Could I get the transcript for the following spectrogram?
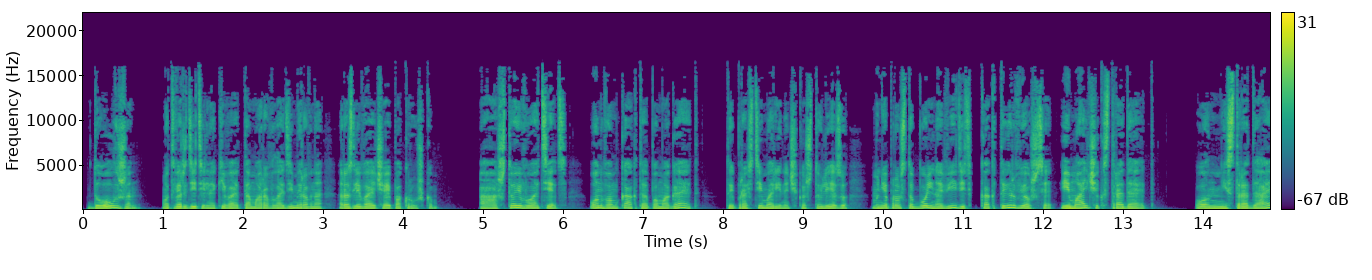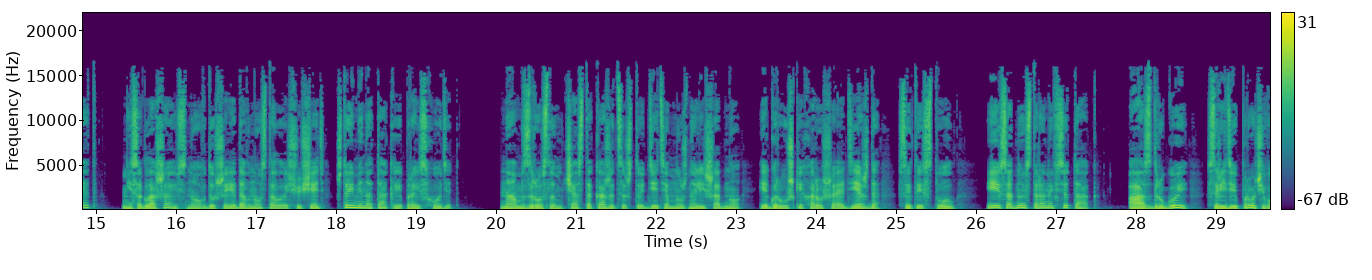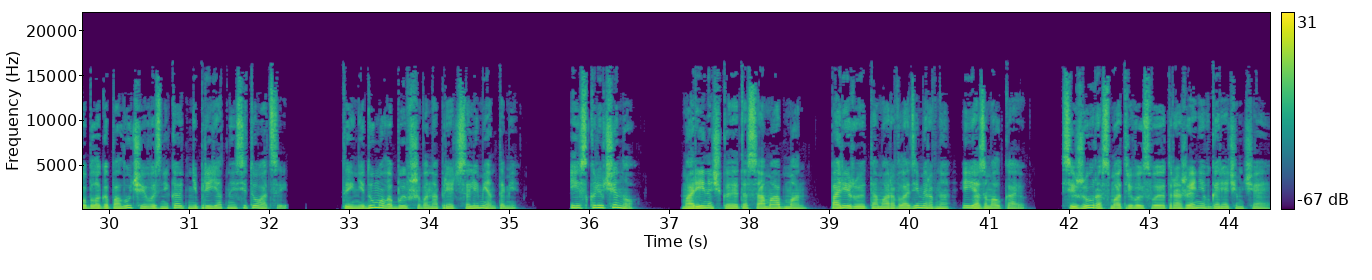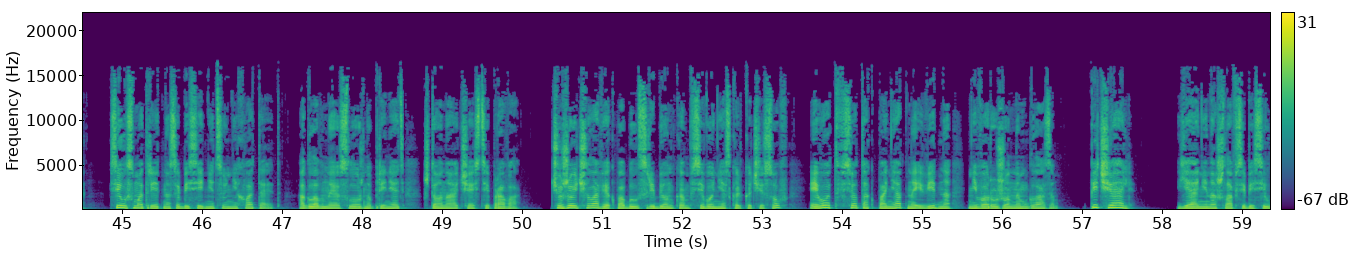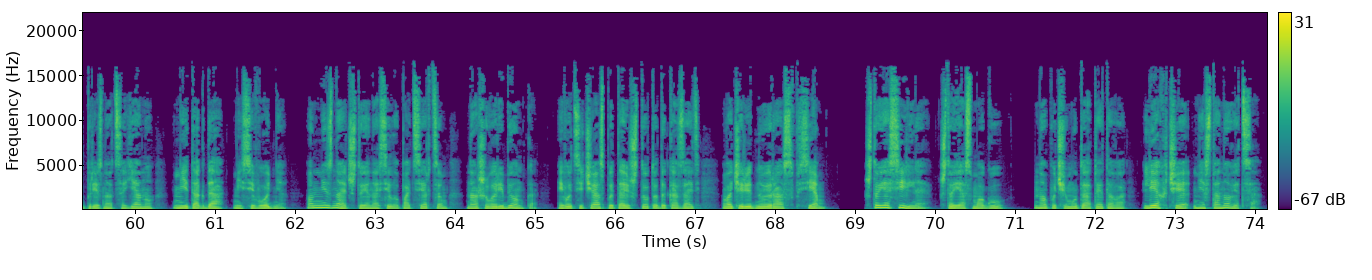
«Должен», — утвердительно кивает Тамара Владимировна, разливая чай по кружкам. «А что его отец? Он вам как-то помогает? Ты прости, Мариночка, что лезу. Мне просто больно видеть, как ты рвешься, и мальчик страдает». «Он не страдает?» Не соглашаюсь, но в душе я давно стала ощущать, что именно так и происходит. Нам, взрослым, часто кажется, что детям нужно лишь одно — игрушки, хорошая одежда, сытый стол. И с одной стороны все так. А с другой, среди прочего благополучия возникают неприятные ситуации. Ты не думала бывшего напрячь с алиментами?» «Исключено». «Мариночка, это самообман», — парирует Тамара Владимировна, и я замолкаю. Сижу, рассматриваю свое отражение в горячем чае. Сил смотреть на собеседницу не хватает, а главное, сложно принять, что она отчасти права. Чужой человек побыл с ребенком всего несколько часов, и вот все так понятно и видно невооруженным глазом. Печаль. Я не нашла в себе сил признаться Яну ни тогда, ни сегодня. Он не знает, что я носила под сердцем нашего ребенка, и вот сейчас пытаюсь что-то доказать в очередной раз всем, что я сильная, что я смогу, но почему-то от этого легче не становится.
